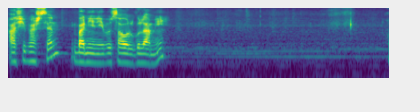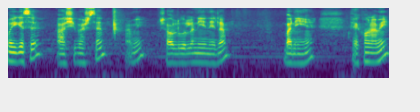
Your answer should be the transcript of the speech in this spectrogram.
আশি পার্সেন্ট বানিয়ে নিব চাউলগুলো আমি। হয়ে গেছে আশি পার্সেন্ট আমি চাউলগুলো নিয়ে নিলাম বানিয়ে। এখন আমি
